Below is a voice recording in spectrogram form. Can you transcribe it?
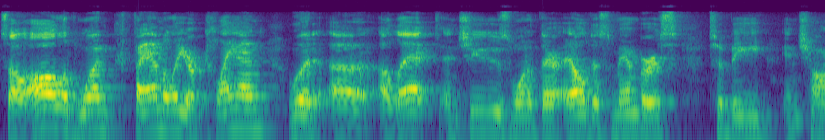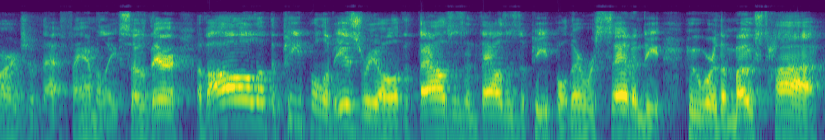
So all of one family or clan would uh, elect and choose one of their eldest members to be in charge of that family. So there, of all of the people of Israel, of the thousands and thousands of people, there were 70 who were the most high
